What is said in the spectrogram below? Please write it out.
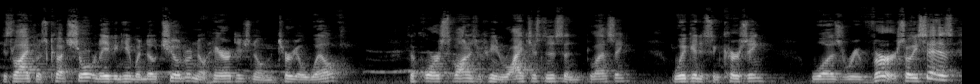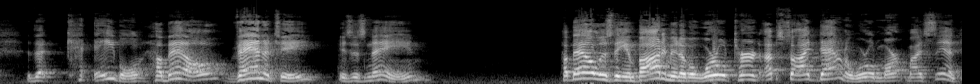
His life was cut short, leaving him with no children, no heritage, no material wealth. The correspondence between righteousness and blessing, wickedness and cursing was reversed. So he says that Abel, Habel, vanity is his name, Habel is the embodiment of a world turned upside down, a world marked by sin.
